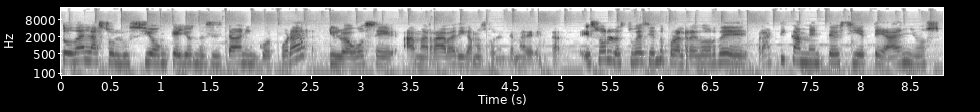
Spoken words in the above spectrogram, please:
toda la solución que ellos necesitaban incorporar y luego se amarraba, digamos, con el tema de ventas. Eso lo estuve haciendo por alrededor de prácticamente siete años.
